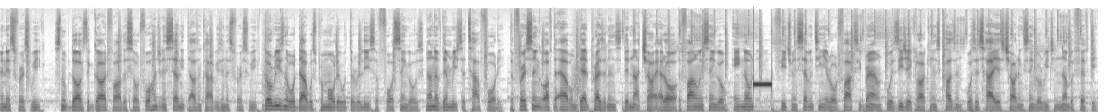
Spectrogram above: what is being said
in its first week. Snoop Dogg's The Godfather sold 470,000 copies in its first week. Though Reasonable Doubt was promoted with the release of four singles, none of them reached the top 40. The first single off the album, Dead Presidents, did not chart at all. The following single, Ain't No featuring 17-year-old Foxy Brown, who is DJ Clark Kent's cousin, was his highest charting single reaching number 50.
